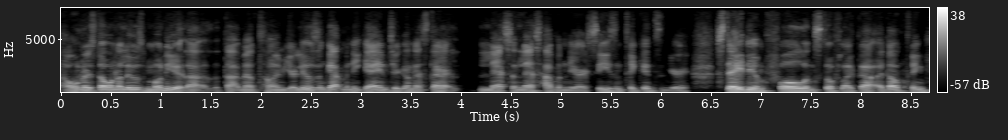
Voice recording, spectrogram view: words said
Owners don't want to lose money at that at that amount of time. You're losing that many games. You're going to start less and less having your season tickets and your stadium full and stuff like that. I don't think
